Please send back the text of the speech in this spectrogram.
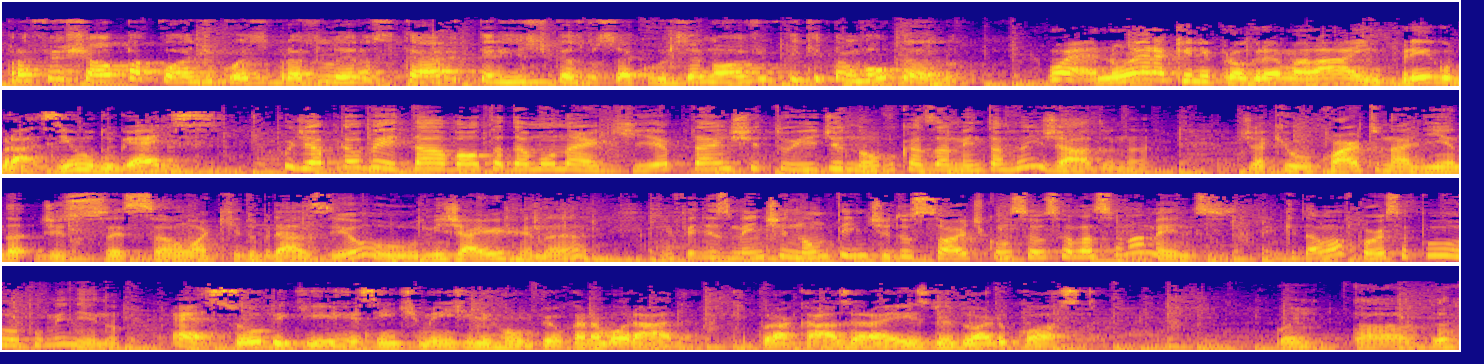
para fechar o pacote de coisas brasileiras características do século XIX e que estão voltando. Ué, não era aquele programa lá Emprego Brasil do Guedes? Podia aproveitar a volta da monarquia para instituir de novo o casamento arranjado, né? Já que o quarto na linha de sucessão aqui do Brasil, o Mijair Renan, infelizmente não tem tido sorte com seus relacionamentos. Tem que dar uma força pro, pro menino. É, soube que recentemente ele rompeu com a namorada, que por acaso era ex do Eduardo Costa. Coitada.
